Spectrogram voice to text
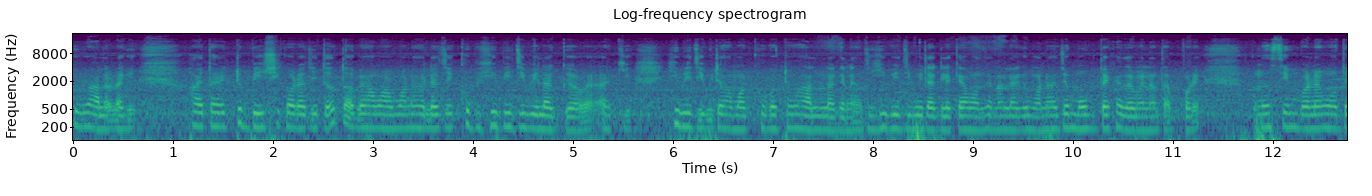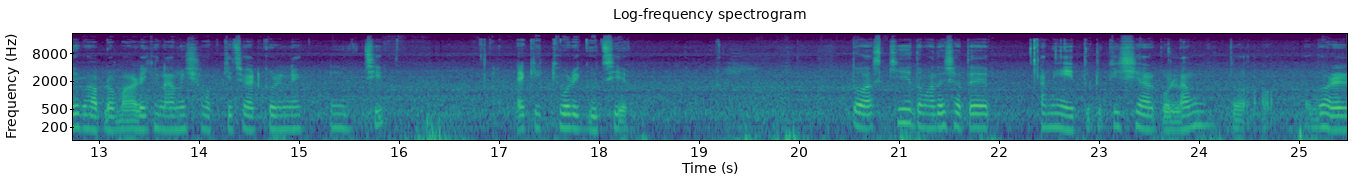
খুব ভালো লাগে। হয়তো আর একটু বেশি করা যেত, তবে আমার মনে হলো যে খুব হিবিজিবি লাগবে আর কি। হিবিজিবিটা আমার খুব একটা ভালো লাগে না। যে হিবিজিবি লাগলে কেমন যেন লাগে। মনে হয় যে মুখ দেখা যাবে না তারপরে। সিম্বলের মধ্যেই ভাবলাম। আর এখানে আমি সব কিছু অ্যাড করে নিচ্ছি। এক এক করে গুছিয়ে। তো আজকে তোমাদের সাথে আমি এতটুকুই শেয়ার করলাম। তো, ঘরের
